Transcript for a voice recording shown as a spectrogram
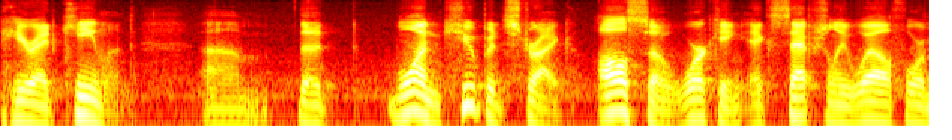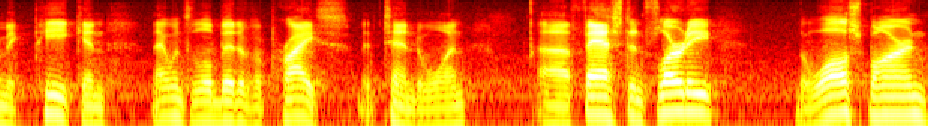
here at Keeneland. Um, the one Cupid Strike also working exceptionally well for McPeek, and that one's a little bit of a price at 10 to 1. Uh, Fast and Flirty, the Walsh Barn,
